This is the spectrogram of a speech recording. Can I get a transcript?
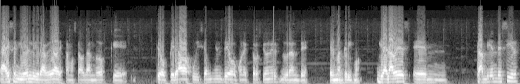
a ese nivel de gravedad estamos hablando que se operaba judicialmente o con extorsiones durante el macrismo. Y a la vez em, también decir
